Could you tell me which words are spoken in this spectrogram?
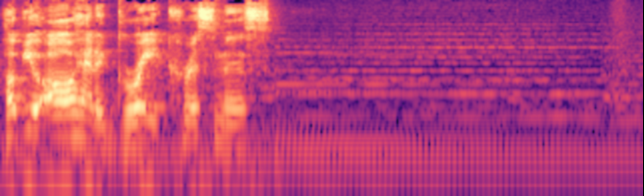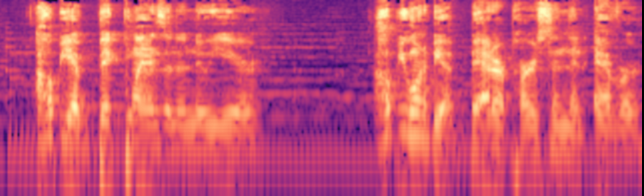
Hope you all had a great Christmas. I hope you have big plans in the new year. I hope you want to be a better person than ever.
